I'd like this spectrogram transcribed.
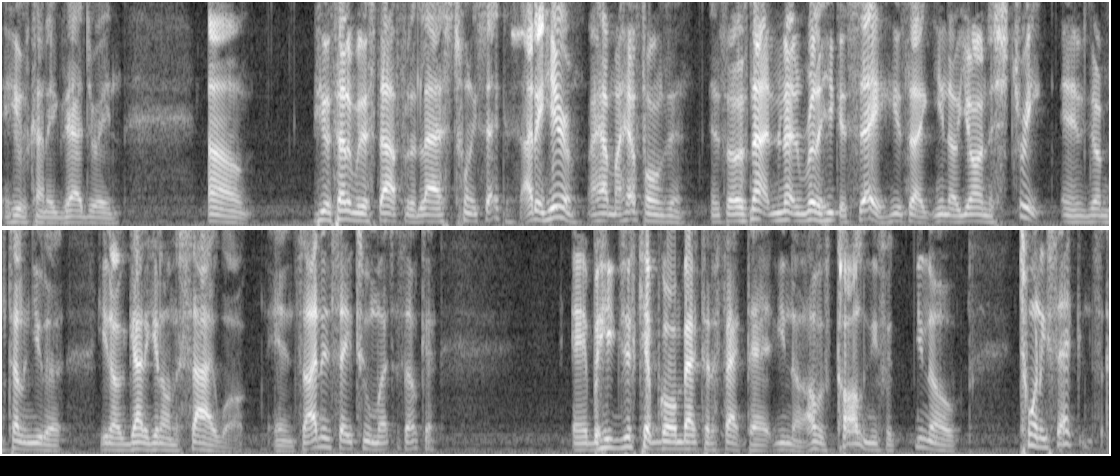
and he was kind of exaggerating. Um, he was telling me to stop for the last twenty seconds. I didn't hear him. I had my headphones in. And so it's not nothing really he could say. He's like, you know, you're on the street and I'm telling you to, you know, got to get on the sidewalk. And so I didn't say too much. I said, okay. And but he just kept going back to the fact that, you know, I was calling you for, you know, 20 seconds.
